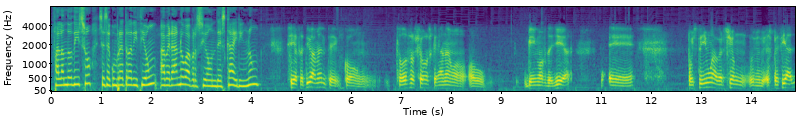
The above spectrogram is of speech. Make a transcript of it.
falando diso, se se cumpre a tradición, haberá nova versión de Skyrim, non? Sí, efectivamente, con todos os xogos que ganan o, o Game of the Year, eh, pois teñen unha versión eh, especial,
